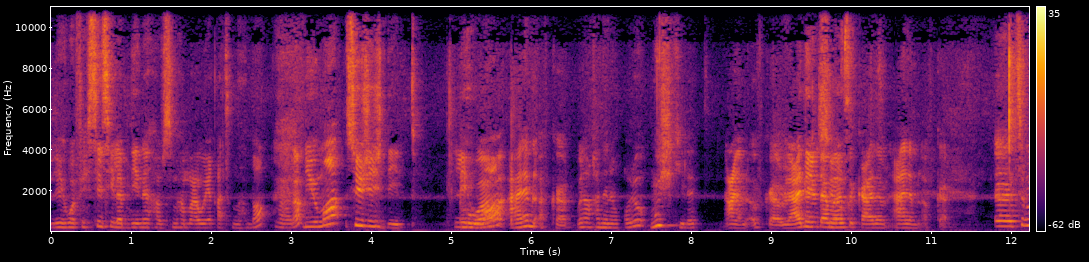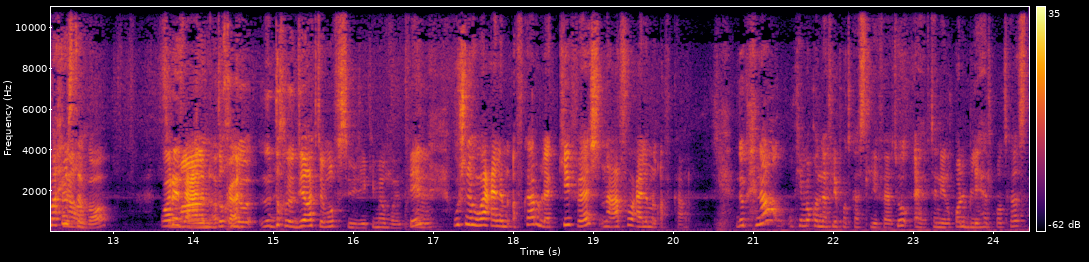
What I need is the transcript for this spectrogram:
اللي هو فيه سلسلة بديناها واسمها معوقات voilà. اليوم sujet جديد. اللي هو هو عالم الأفكار. ولا قدرنا نقولوا مشكلة عالم الأفكار. ولا عدم. تماسك عالم عالم الأفكار. تسمى first حنا وات تسمى عالم الأفكار. ندخلوا directement في ال sujet كيما موالفين. وشنو هو عالم الأفكار ولا كيفاش نعرفوا عالم الأفكار. دوك حنا كما قلنا في les podcasts اللي فاتوا آه تاني نقول بلي هذا البودكاست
